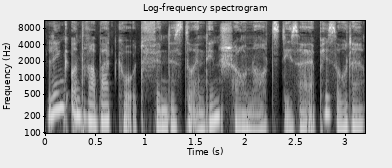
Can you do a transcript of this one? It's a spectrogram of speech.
Link und Rabattcode findest du in den Shownotes dieser Episode.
